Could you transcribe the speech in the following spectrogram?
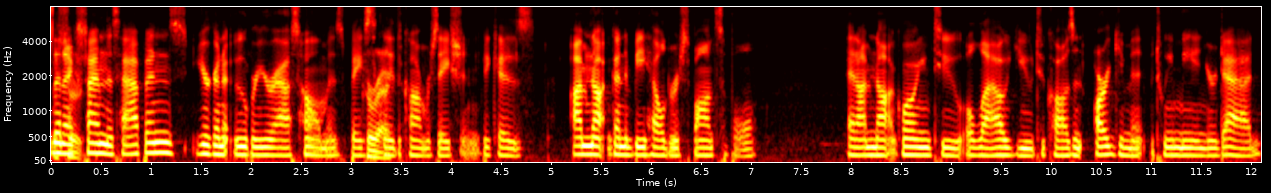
The next time this happens, you're going to Uber your ass home, is basically Correct. the conversation because I'm not going to be held responsible and I'm not going to allow you to cause an argument between me and your dad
